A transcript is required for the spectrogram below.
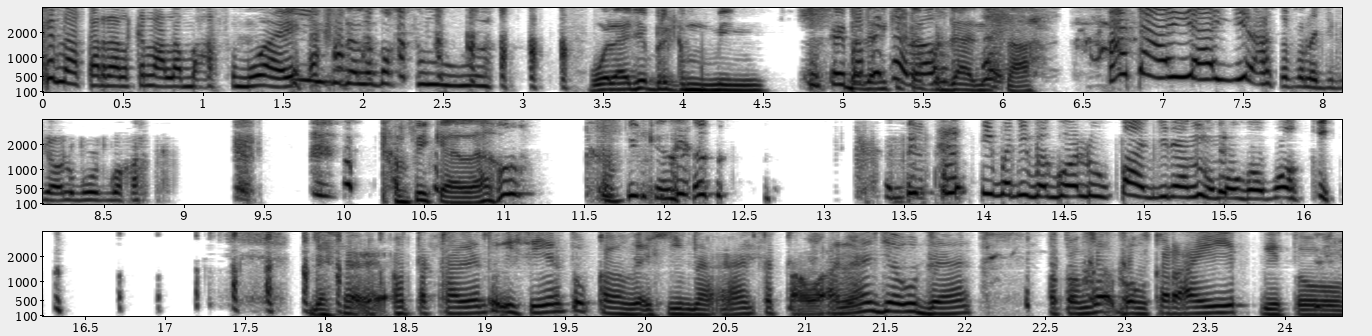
Kena karena kena lemak semua ya. Ih, kena lemak semua. Bolanya bergeming. Eh badan kita kalau- berdansa. Iya anjir, astagfirullahaladzim ya Allah mulut gua kasar. Tapi kalau tapi kalau Tiba-tiba gua lupa anjir yang ngomong-ngomongin. dasar otak kalian tuh isinya tuh kalau nggak hinaan ketawaan aja udah atau enggak bongkar aib gitu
